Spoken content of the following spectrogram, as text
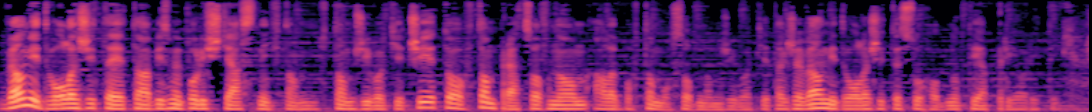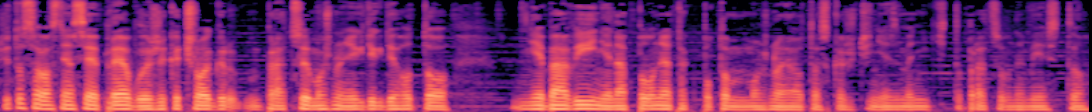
veľmi dôležité je to, aby sme boli šťastní v tom, v tom živote. Či je to v tom pracovnom, alebo v tom osobnom živote. Takže veľmi dôležité sú hodnoty a priority. Že to sa vlastne asi aj prejavuje, že keď človek pracuje možno niekde, kde ho to nebaví, nenaplňa, tak potom možno je otázka, že či nezmeniť to pracovné miesto.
